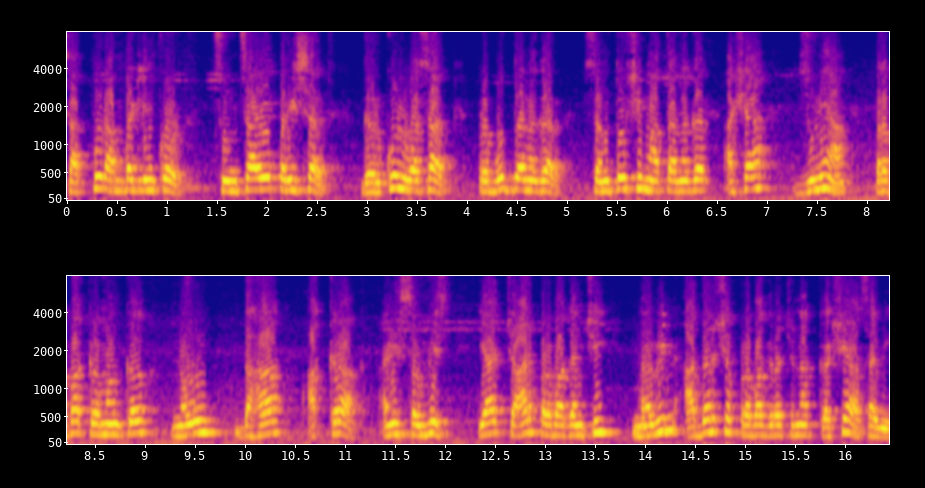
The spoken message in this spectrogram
सातपूर आंबडलिंग रोड सुंचाळे परिसर घरकुल वसाहत प्रबुद्ध नगर संतोषी माता नगर अशा जुन्या प्रभाग क्रमांक नऊ दहा अकरा आणि सव्वीस या चार प्रभागांची नवीन आदर्श प्रभाग रचना कशी असावी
